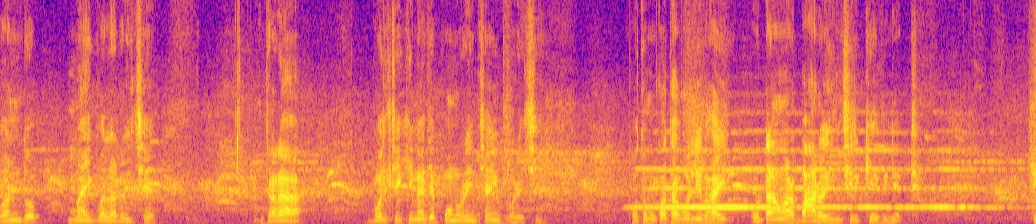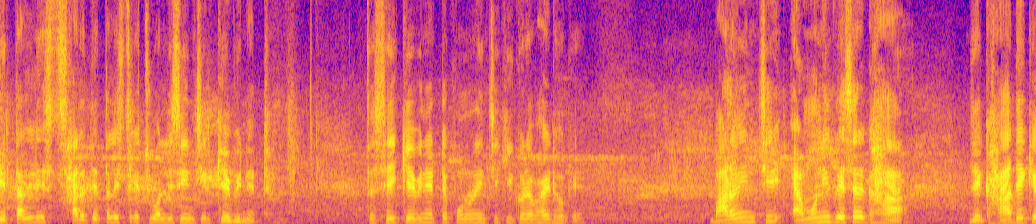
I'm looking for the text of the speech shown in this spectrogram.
গন্ধ মাইকওয়ালা রয়েছে, যারা বলছে কিনা যে, পনেরো ইঞ্চি আমি ভরেছি। প্রথম কথা বলি ভাই, ওটা আমার বারো ইঞ্চির ক্যাবিনেট তেতাল্লিশ, সাড়ে তেতাল্লিশ থেকে চুয়াল্লিশ ইঞ্চির ক্যাবিনেট তো সেই ক্যাবিনেটে পনেরো ইঞ্চি কী করে ভাই ঢোকে? বারো ইঞ্চি এমনই বেসের ঘা, যে ঘা দেখে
